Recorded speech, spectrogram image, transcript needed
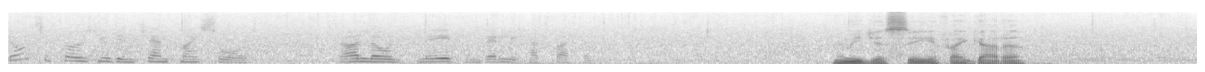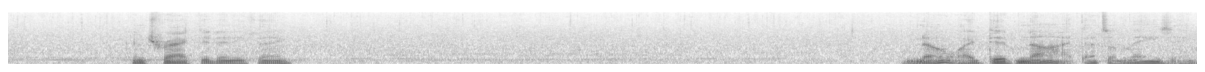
Don't suppose you'd enchant my sword. Dull old blade can barely cut butter. Let me just see if I got a contracted anything. No, I did not. That's amazing.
